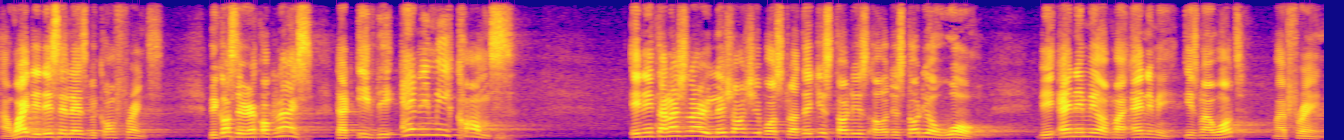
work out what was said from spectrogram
And why did they say, Let's become friends? Because they recognize that if the enemy comes in international relationship or strategic studies or the study of war, the enemy of my enemy is my what? My friend.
